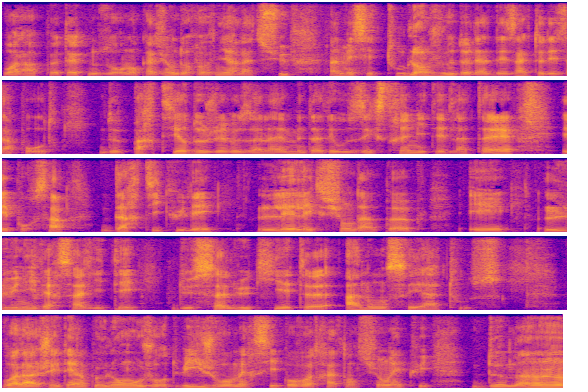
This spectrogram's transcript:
Voilà, peut-être nous aurons l'occasion de revenir là-dessus, hein, mais c'est tout l'enjeu de des actes des apôtres, de partir de Jérusalem, d'aller aux extrémités de la terre, et pour ça d'articuler l'élection d'un peuple et l'universalité du salut qui est euh, annoncé à tous. Voilà, j'ai été un peu long aujourd'hui, je vous remercie pour votre attention et puis demain,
